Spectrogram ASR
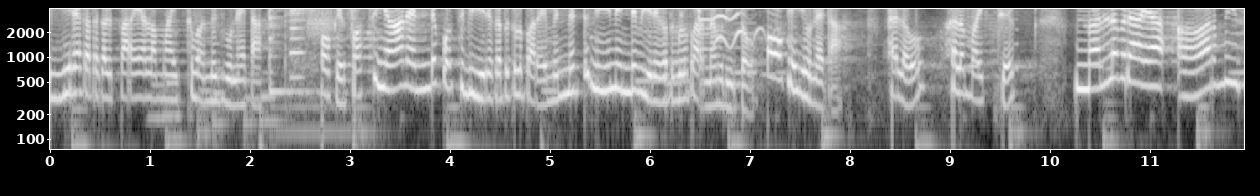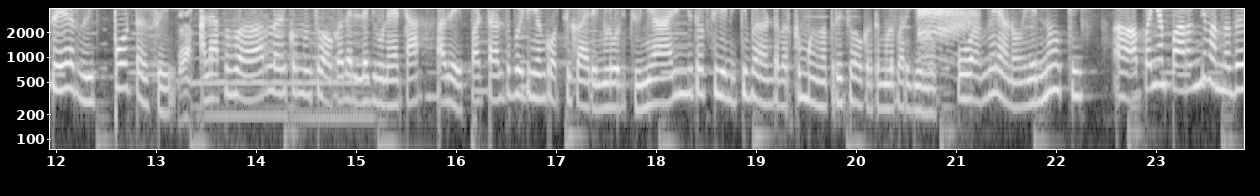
വീരകഥകൾ മൈക്ക് ഫസ്റ്റ് ഞാൻ എന്റെ കുറച്ച് വീരകഥകൾ പറയാം. എന്നിട്ട് നീ നിന്റെ വീരകഥകൾ പറഞ്ഞാൽ മതി കേട്ടോ ഓക്കെ ജൂനേട്ടാ ഹലോ ഹലോ മൈക്ക് ചെക്ക് നല്ലവരായ ആർമീസെ റിപ്പോർട്ടേഴ്സെ അല്ല അപ്പൊ വേറുള്ളവർക്കൊന്നും സ്വാഗതമല്ല ജൂനേട്ടാ. അതെ പട്ടാളത്ത് പോയിട്ട് ഞാൻ കുറച്ച് കാര്യങ്ങൾ പഠിച്ചു. ഞാൻ ഇനി തൊട്ട് എനിക്ക് വേണ്ടവർക്ക് മാത്രമേ സ്വാഗതങ്ങൾ പറയുള്ളൂ. ഓ അങ്ങനെയാണോ? എന്ന് നോക്കി. ആ അപ്പൊ ഞാൻ പറഞ്ഞു വന്നത്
